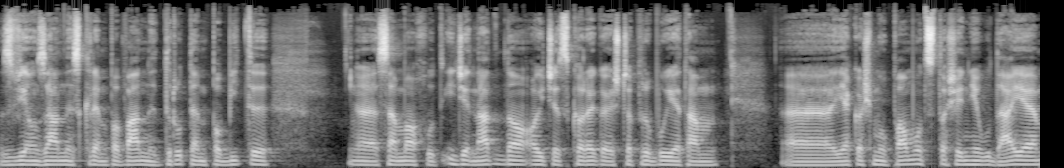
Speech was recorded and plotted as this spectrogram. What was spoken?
związany, skrępowany, drutem pobity e, samochód, idzie na dno. Ojciec Korego jeszcze próbuje tam e, jakoś mu pomóc, to się nie udaje.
